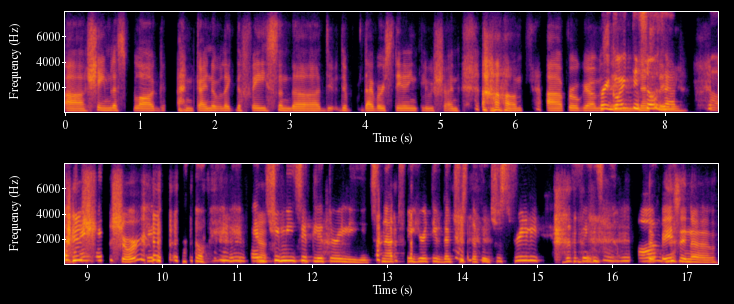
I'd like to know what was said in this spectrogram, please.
uh, shameless plug. I'm kind of like the face and the, the diversity and inclusion um, uh, programs. We're going to Nestle. show that. Oh, and, and, sure. and yeah. she means it literally. It's not figurative that she's the face. She's really the face. On the face in a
